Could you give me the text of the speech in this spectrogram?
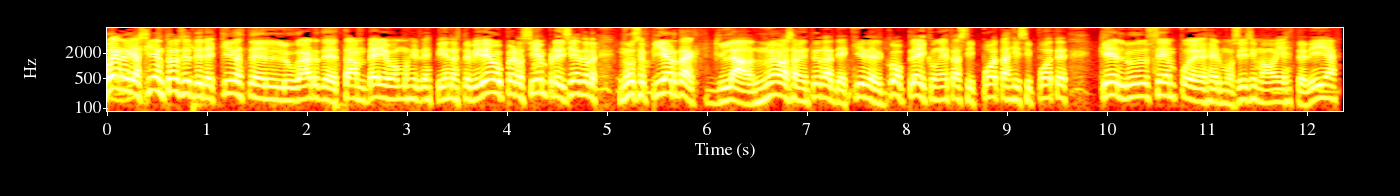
Bueno, y así entonces desde aquí, desde el lugar de tan bello, vamos a ir despidiendo este video, pero siempre diciéndole, no se pierda las nuevas aventuras de aquí del Go Play con estas hipotas y cipotes que lucen pues hermosísimas hoy este día.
